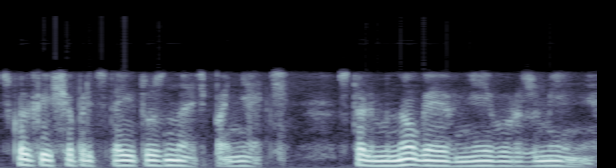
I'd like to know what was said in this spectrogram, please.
Сколько еще предстоит узнать, понять. Столь многое вне его разумения.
